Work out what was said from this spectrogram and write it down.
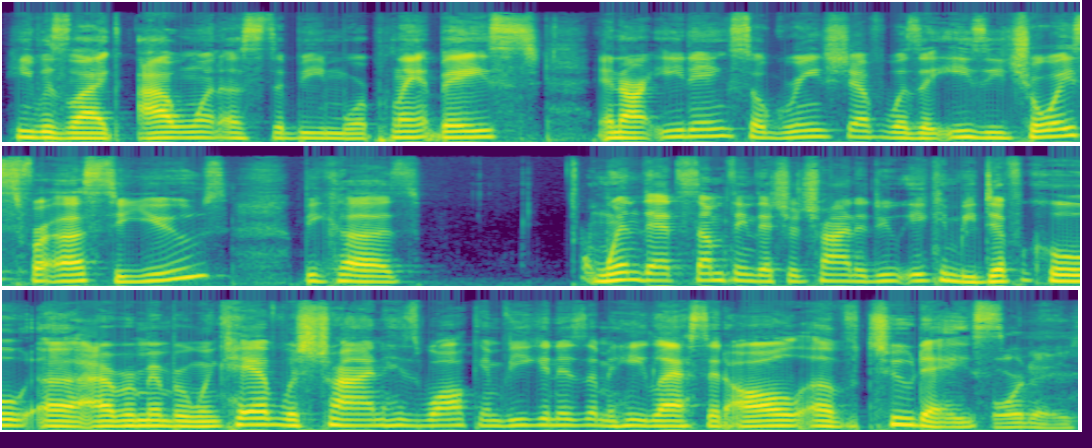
He was like, I want us to be more plant based in our eating. So Green Chef was an easy choice for us to use because when that's something that you're trying to do, it can be difficult. Uh, I remember when Kev was trying his walk in veganism and he lasted all of two days. Four days.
